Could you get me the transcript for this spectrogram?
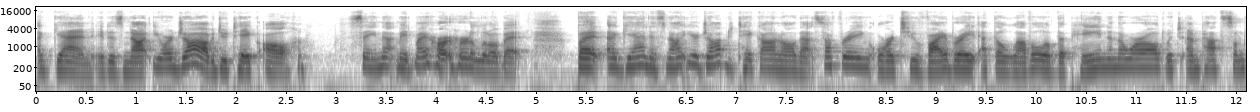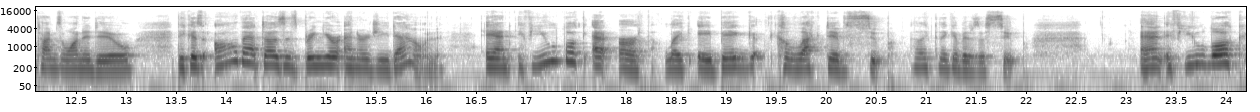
again, it is not your job to take all. Saying that made my heart hurt a little bit. But again, it's not your job to take on all that suffering or to vibrate at the level of the pain in the world, which empaths sometimes want to do, because all that does is bring your energy down. And if you look at Earth like a big collective soup, I like to think of it as a soup. And if you look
